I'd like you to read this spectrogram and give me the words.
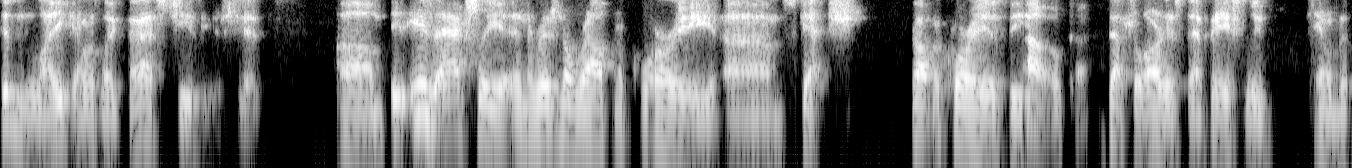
didn't like, I was like, that's cheesy as shit. Um, it is actually an original Ralph McQuarrie um, sketch. Ralph McQuarrie is the Oh, okay. conceptual artist that basically came up with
